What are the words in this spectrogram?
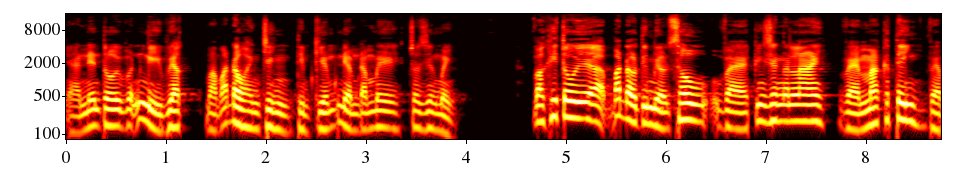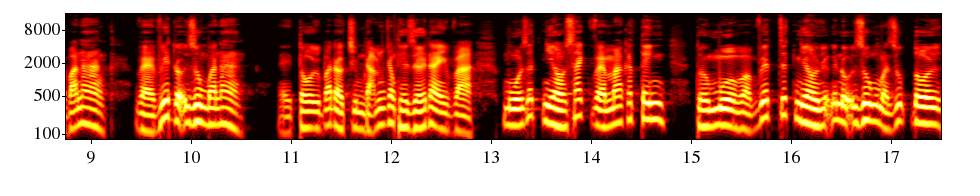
À, nên tôi vẫn nghỉ việc và bắt đầu hành trình tìm kiếm niềm đam mê cho riêng mình. Và khi tôi à, bắt đầu tìm hiểu sâu về kinh doanh online, về marketing, về bán hàng, về viết nội dung bán hàng, thì tôi bắt đầu chìm đắm trong thế giới này và mua rất nhiều sách về marketing. Tôi mua và viết rất nhiều những cái nội dung mà giúp tôi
